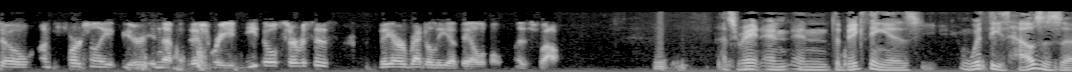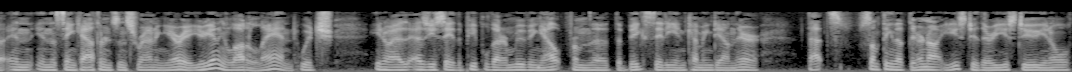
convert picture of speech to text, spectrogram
So unfortunately, if you're in that position where you need those services, they are readily available as well. That's great, and and the big thing is with these houses uh, in in the St. Catharines and surrounding area, you're getting a lot of land, which you know, as, as you say, the people that are moving out from the the big city and coming down there, that's something that they're not used to. They're used to you know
